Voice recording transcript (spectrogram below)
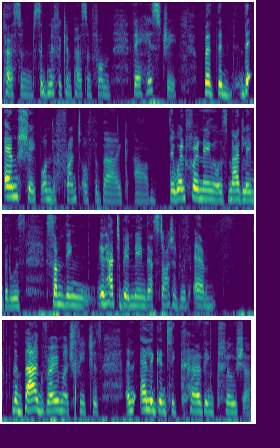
person, significant person from their history, but the the M shape on the front of the bag. Um, they went for a name. It was Madeline, but it was something. It had to be a name that started with M. The bag very much features an elegantly curving closure,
